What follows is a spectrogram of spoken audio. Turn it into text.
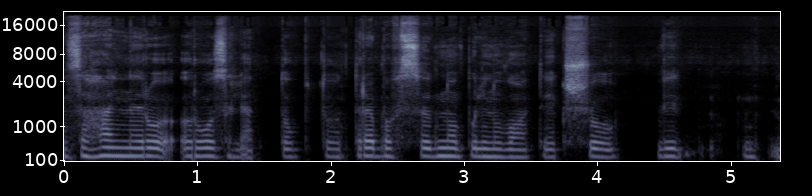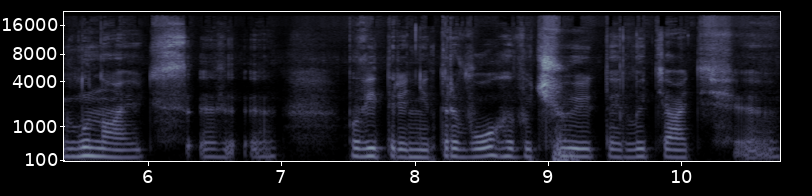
загальний розгляд. Тобто треба все одно пильнувати, якщо від, лунають е, е, повітряні тривоги, ви чуєте, летять е,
